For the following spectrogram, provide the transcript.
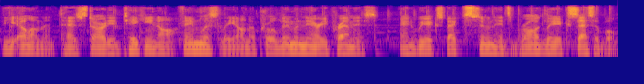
the element has started taking off aimlessly on a preliminary premise, and we expect soon it's broadly accessible.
